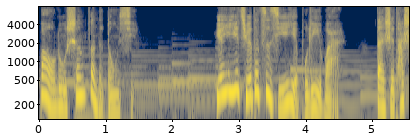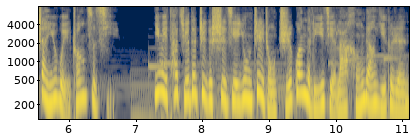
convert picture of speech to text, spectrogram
暴露身份的东西。袁一觉得自己也不例外，但是他善于伪装自己。因为他觉得这个世界用这种直观的理解来衡量一个人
